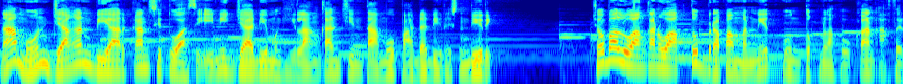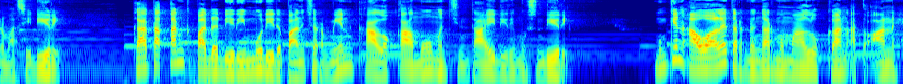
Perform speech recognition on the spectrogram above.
Namun, jangan biarkan situasi ini jadi menghilangkan cintamu pada diri sendiri. Coba luangkan waktu berapa menit untuk melakukan afirmasi diri. Katakan kepada dirimu di depan cermin kalau kamu mencintai dirimu sendiri. Mungkin awalnya terdengar memalukan atau aneh,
